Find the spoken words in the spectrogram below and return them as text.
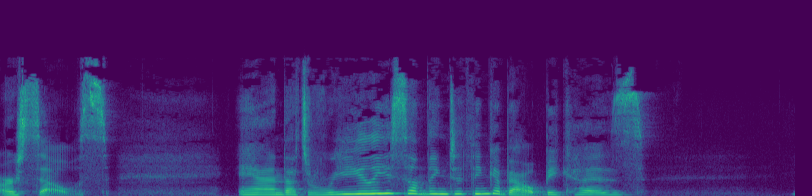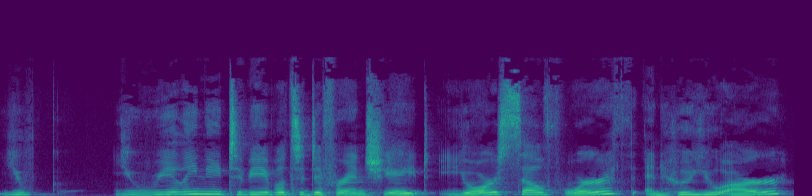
ourselves. And that's really something to think about because you you really need to be able to differentiate your self-worth and who you are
